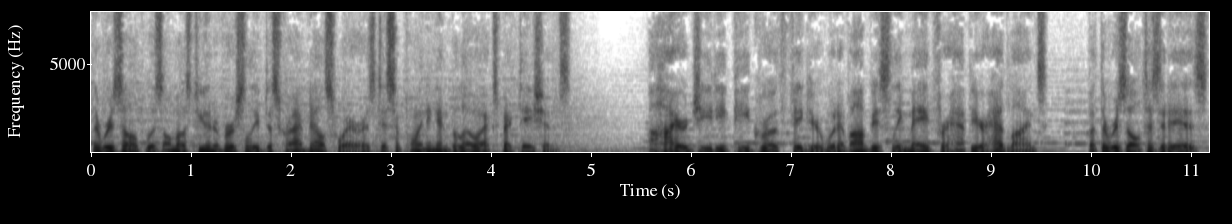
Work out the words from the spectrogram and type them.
the result was almost universally described elsewhere as disappointing and below expectations. A higher GDP growth figure would have obviously made for happier headlines, but the result as it is,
